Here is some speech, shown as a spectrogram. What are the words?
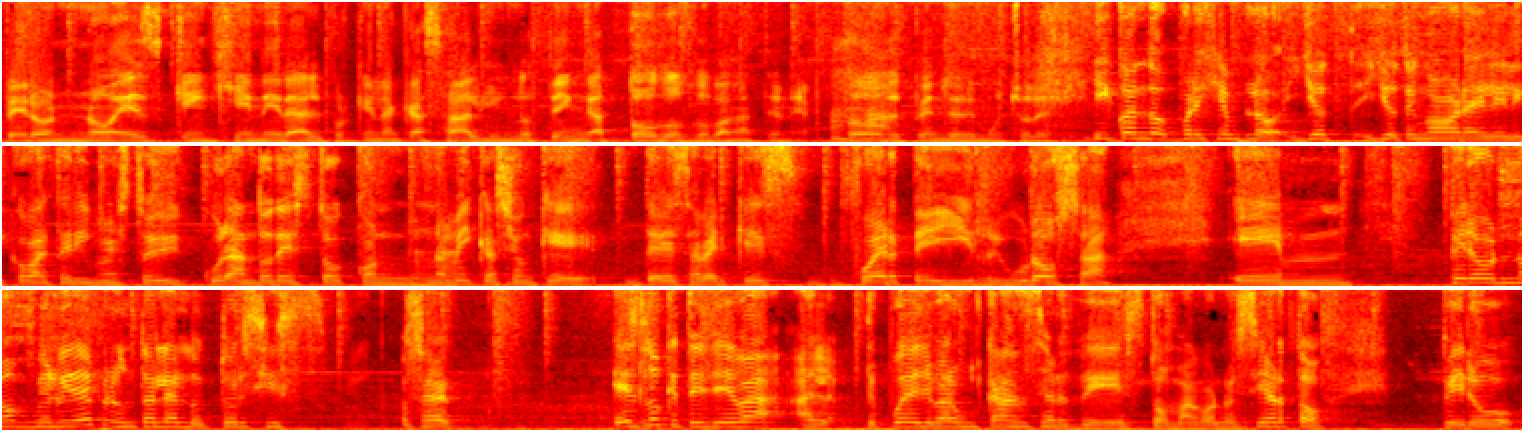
Pero no es que en general, porque en la casa alguien lo tenga, todos lo van a tener. Todo depende de mucho de eso. Y cuando, por ejemplo, yo, yo tengo ahora el helicobacter y me estoy curando de esto con una medicación que debes saber que es fuerte y rigurosa. Em, pero no, me olvidé de preguntarle al doctor si es, o sea, es lo que te lleva, al, te puede llevar un cáncer de estómago, ¿no es cierto? Pero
